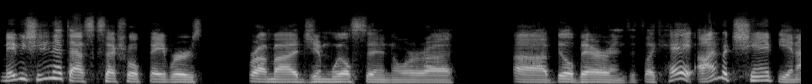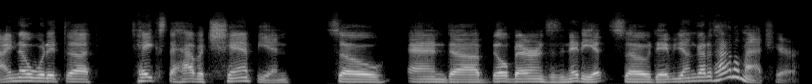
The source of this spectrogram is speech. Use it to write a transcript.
maybe she didn't have to ask sexual favors from uh, Jim Wilson or uh, uh, Bill Behrens. It's like, hey, I'm a champion. I know what it uh, takes to have a champion. So, and uh, Bill Behrens is an idiot. So David Young got a title match here.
